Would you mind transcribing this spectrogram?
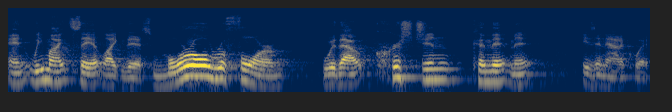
And we might say it like this moral reform without Christian commitment is inadequate.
